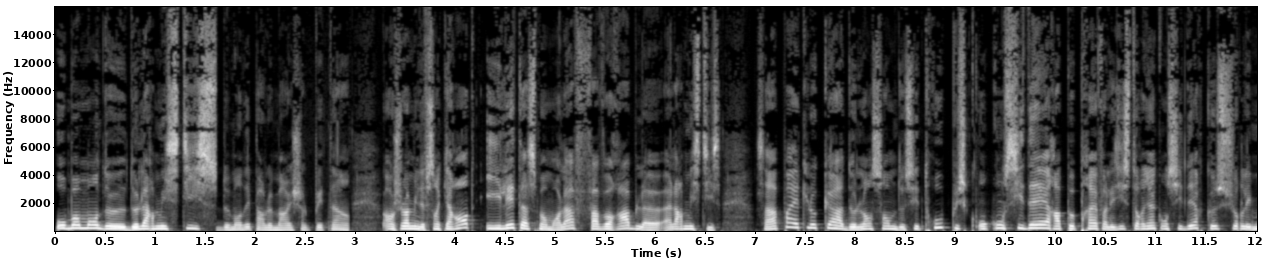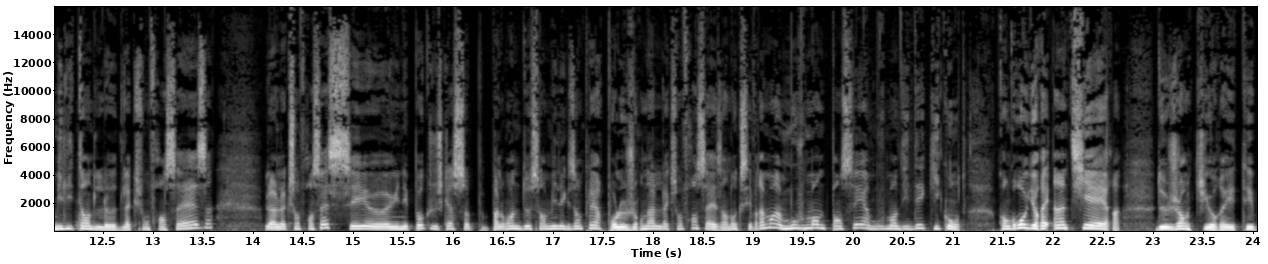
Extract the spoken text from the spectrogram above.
au moment de, l'armistice demandé par le maréchal Pétain en juin 1940, il est à ce moment-là favorable à l'armistice. Ça ne va pas être le cas de l'ensemble de ses troupes, puisqu'on considère à peu près, enfin les historiens considèrent que sur les militants de l'action française, L'Action française, c'est euh, à une époque jusqu'à pas loin de 200 000 exemplaires pour le journal L'Action française. Hein. Donc c'est vraiment un mouvement de pensée, un mouvement d'idées qui compte. Qu'en gros, il y aurait un tiers de gens qui auraient été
